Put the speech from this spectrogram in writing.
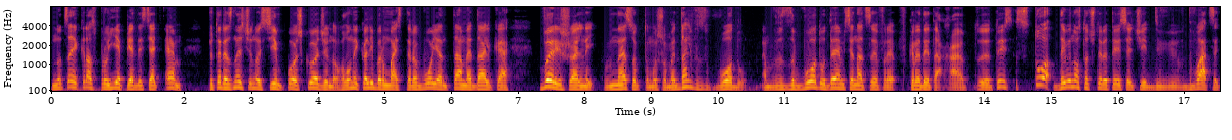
Ну це якраз про Є50М. 4 знищено, 7 пошкоджено. Головний калібр майстер воян та медалька. Вирішальний внесок, тому що медаль взводу. Взводу дивимося на цифри в кредитах. А, т- тис- 194 тисячі 20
